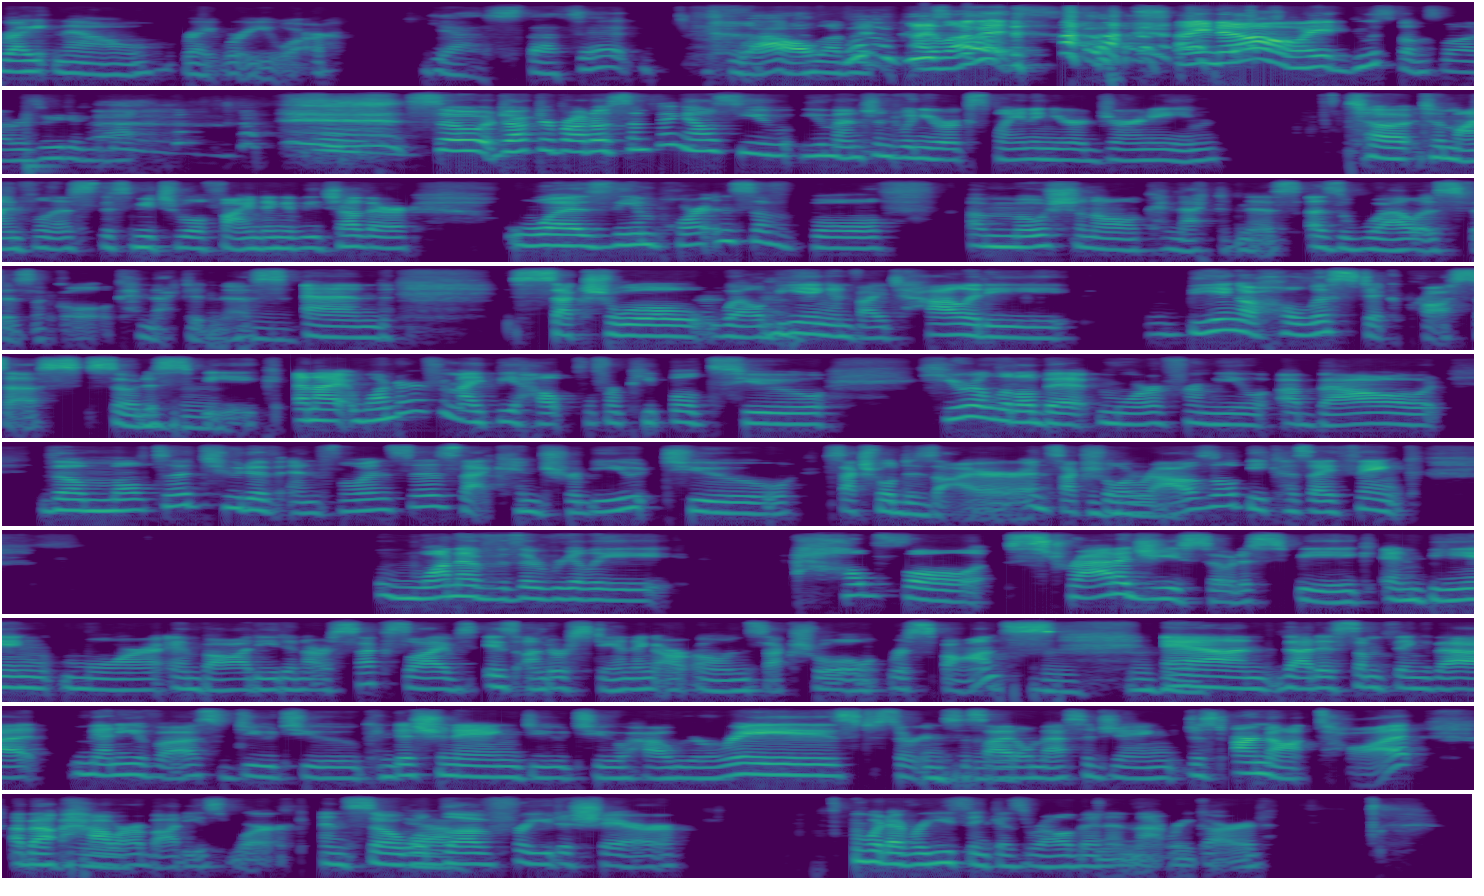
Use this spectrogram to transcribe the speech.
right now, right where you are. Yes, that's it. Wow. I love it. Ooh, I love it. I know. I had goosebumps while I was reading that. so, Dr. Brotto, something else you you mentioned when you were explaining your journey to, to mindfulness, this mutual finding of each other, was the importance of both emotional connectedness as well as physical connectedness mm-hmm. and sexual well-being and vitality being a holistic process so to mm-hmm. speak and i wonder if it might be helpful for people to hear a little bit more from you about the multitude of influences that contribute to sexual desire and sexual mm-hmm. arousal because i think one of the really helpful strategy, so to speak, in being more embodied in our sex lives is understanding our own sexual response. Mm-hmm, mm-hmm. And that is something that many of us, due to conditioning, due to how we were raised, certain mm-hmm. societal messaging, just are not taught about how mm-hmm. our bodies work. And so, yeah. would love for you to share whatever you think is relevant in that regard.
